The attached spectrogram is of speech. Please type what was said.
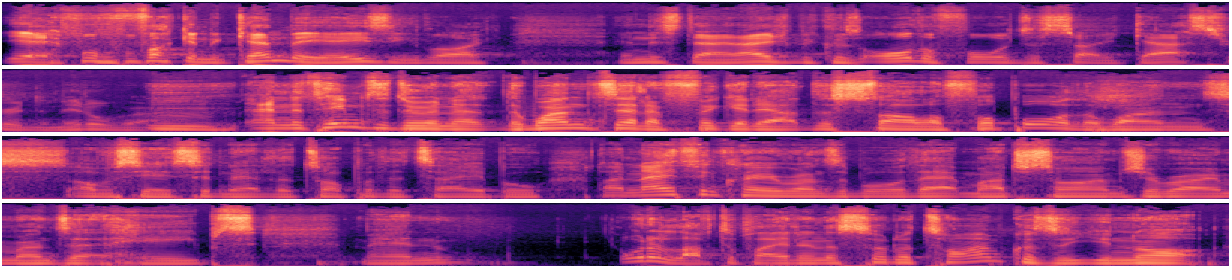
Yeah, well, fucking it can be easy, like in this day and age, because all the forwards are so gassed through the middle, bro. Mm. And the teams are doing it. The ones that have figured out this style of football are the ones obviously sitting at the top of the table. Like Nathan Cleary runs the ball that much time. Jahrome runs it heaps. Man, would have loved to play it in this sort of time because you're not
